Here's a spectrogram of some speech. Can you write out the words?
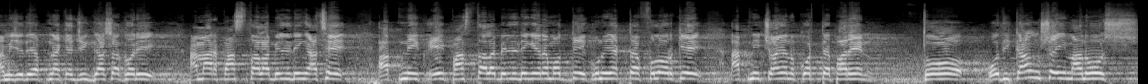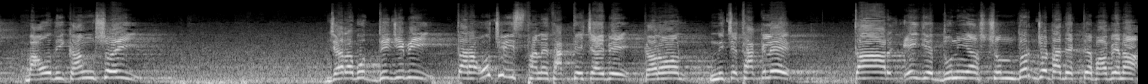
আমি যদি আপনাকে জিজ্ঞাসা করি, আমার পাঁচতলা বিল্ডিং আছে, আপনি এই পাঁচতলা বিল্ডিংয়ের মধ্যে কোনো একটা ফ্লোরকে আপনি চয়ন করতে পারেন। তো অধিকাংশই মানুষ বা অধিকাংশই যারা বুদ্ধিজীবী, তারা উঁচু স্থানে থাকতে চাইবে। কারণ নিচে থাকলে তার এই যে দুনিয়ার সৌন্দর্যটা দেখতে পাবে না,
